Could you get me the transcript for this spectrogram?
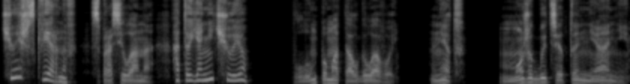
чуешь сквернов?» — спросила она. «А то я не чую». Лун помотал головой. «Нет, может быть, это не они.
